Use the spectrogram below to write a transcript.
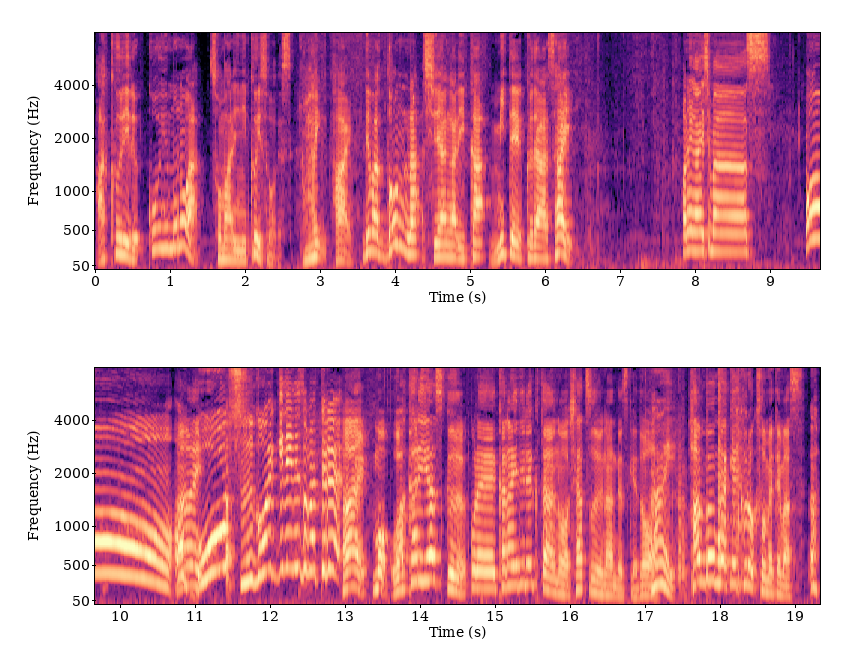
アクリル、こういうものは染まりにくいそうです。はい。はい。では、どんな仕上がりか見てください。お願いします。おーおはい。おーすごい綺麗に染まってる。はい、もう分かりやすく、これ、金井ディレクターのシャツなんですけど、はい。半分だけ黒く染めてます。あ、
